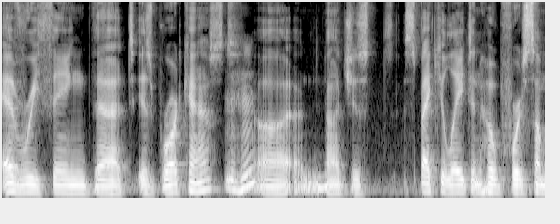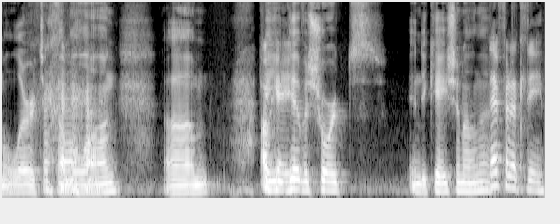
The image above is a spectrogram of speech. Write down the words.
everything that is broadcast, Mm-hmm. uh, not just speculate and hope for some alert to come along. Um, can you give a short indication on that? Definitely.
